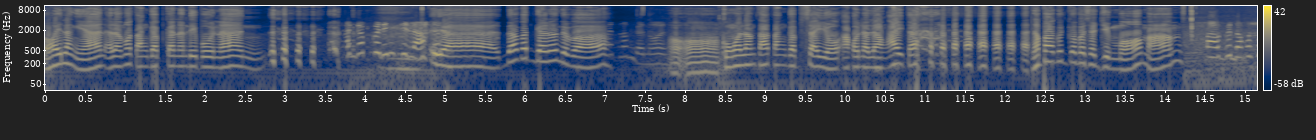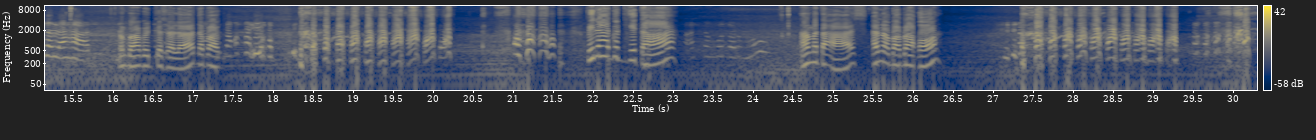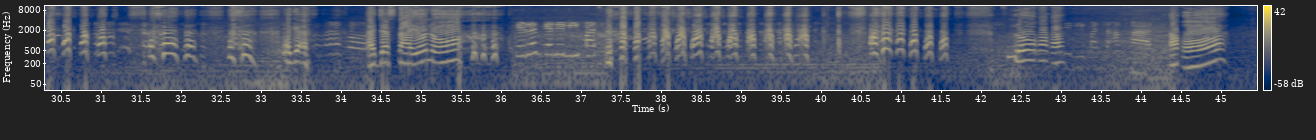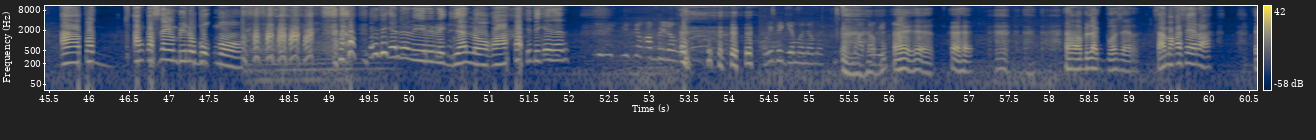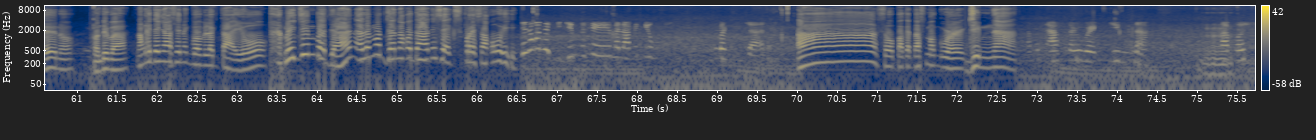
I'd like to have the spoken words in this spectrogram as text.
Okay lang yan. Alam mo, tanggap ka ng lipunan. Tanggap ko din sila. yeah. Dapat ganun, di ba? Bakit lang ganon? Oo. Kung walang tatanggap sa'yo, ako na lang. Ay, ta. Napagod ka ba sa gym mo, ma'am? Pagod ako sa lahat. Napagod ka sa lahat? Napag Pagod ako sa'yo. Pinagod kita? Taas ng motor mo. Ah, mataas? Ano, baba ko? Aga, adjust tayo, no? Kailan ka lilipat? Loka ka. Lilipat sa angkas. Ako? Ah, pag angkas na yung binubuk mo. Hindi ka naririnig niyan, loka. Hindi ka na... Sinismis yung kabilong. Uy, bigyan mo naman. Matawid. Ay, sir. Naka-vlog po, sir. Sama ka, sir, ha? Ayun, no? O, di ba? Nakita niya kasi nagbablog tayo. May gym ba dyan? Alam mo, dyan ako dati sa Express ako, eh. Sino ka nag-gym kasi malapit yung work dyan. Ah, so pagkatapos mag-work, gym na. Tapos after work, gym na. Mhm. Tapos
